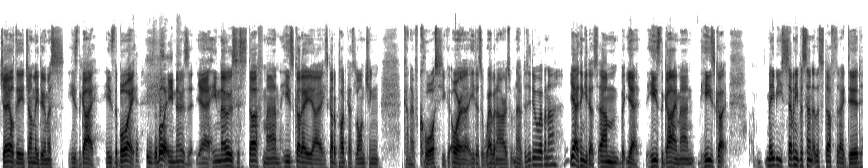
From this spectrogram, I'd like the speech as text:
JLD, John Lee Dumas, he's the guy. He's the boy. He's the boy. He knows it. Yeah, he knows his stuff, man. He's got a uh, he's got a podcast launching kind of course. You or uh, he does a webinar. As, no, does he do a webinar? Yeah, I think he does. Um, but yeah, he's the guy, man. He's got maybe 70% of the stuff that I did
